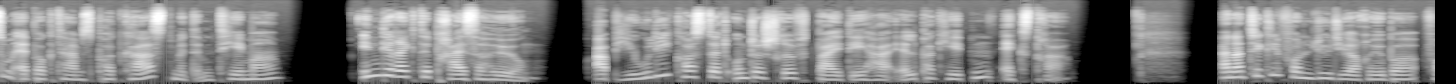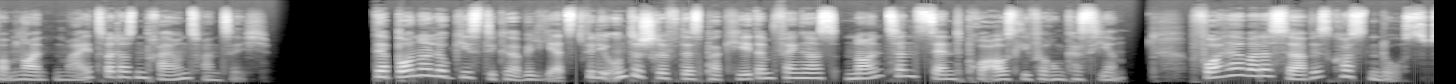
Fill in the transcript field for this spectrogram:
zum Epoch Times Podcast mit dem Thema Indirekte Preiserhöhung. Ab Juli kostet Unterschrift bei DHL-Paketen extra. Ein Artikel von Lydia Röber vom 9. Mai 2023. Der Bonner Logistiker will jetzt für die Unterschrift des Paketempfängers 19 Cent pro Auslieferung kassieren. Vorher war der Service kostenlos.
